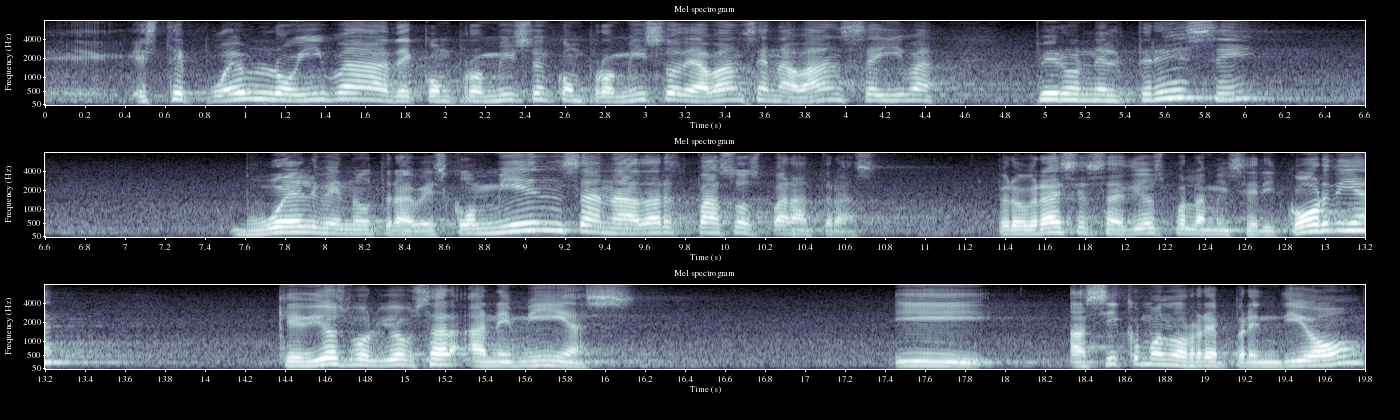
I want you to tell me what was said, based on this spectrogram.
eh, este pueblo iba de compromiso en compromiso, de avance en avance, iba, pero en el 13 vuelven otra vez, comienzan a dar pasos para atrás. Pero gracias a Dios por la misericordia, que Dios volvió a usar a Y así como los reprendió,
